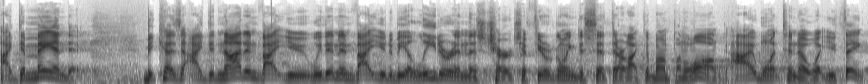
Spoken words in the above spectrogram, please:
I demand it because I did not invite you, we didn't invite you to be a leader in this church if you're going to sit there like a bump on a log. I want to know what you think.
